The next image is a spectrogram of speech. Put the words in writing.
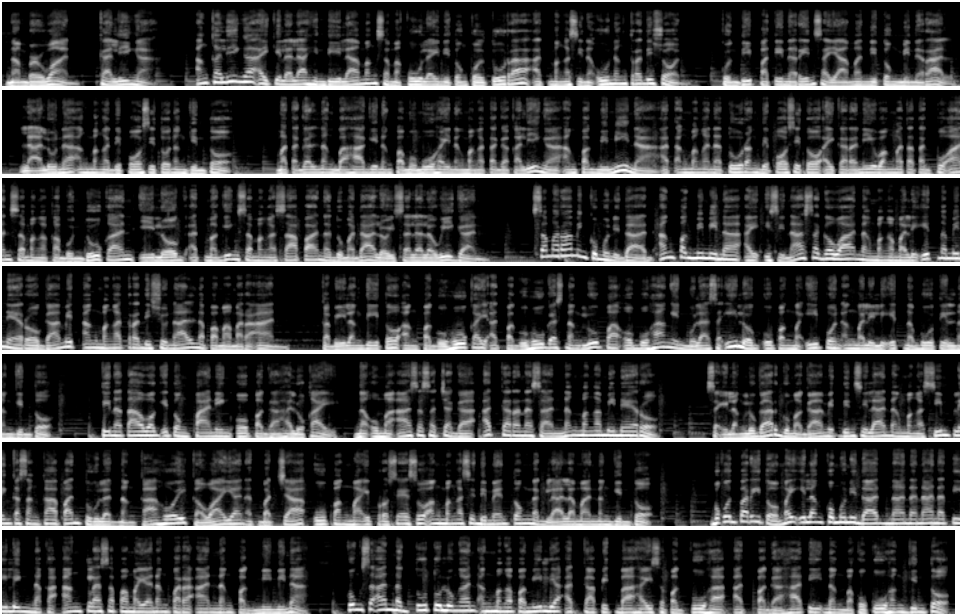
Number 1. Kalinga Ang Kalinga ay kilala hindi lamang sa makulay nitong kultura at mga sinaunang tradisyon, kundi pati na rin sa yaman nitong mineral, lalo na ang mga deposito ng ginto. Matagal ng bahagi ng pamumuhay ng mga taga-Kalinga ang pagmimina at ang mga naturang deposito ay karaniwang matatagpuan sa mga kabundukan, ilog at maging sa mga sapa na dumadaloy sa lalawigan. Sa maraming komunidad, ang pagmimina ay isinasagawa ng mga maliit na minero gamit ang mga tradisyonal na pamamaraan. Kabilang dito ang paghuhukay at paghuhugas ng lupa o buhangin mula sa ilog upang maipon ang maliliit na butil ng ginto. Tinatawag itong paning o paghahalukay na umaasa sa tiyaga at karanasan ng mga minero. Sa ilang lugar gumagamit din sila ng mga simpleng kasangkapan tulad ng kahoy, kawayan at batya upang maiproseso ang mga sedimentong naglalaman ng ginto. Bukod pa rito, may ilang komunidad na nananatiling nakaangkla sa pamayanang paraan ng pagmimina kung saan nagtutulungan ang mga pamilya at kapitbahay sa pagkuha at paghahati ng makukuhang ginto.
